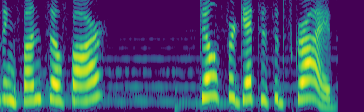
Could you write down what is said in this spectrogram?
Having fun so far? Don't forget to subscribe.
